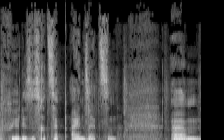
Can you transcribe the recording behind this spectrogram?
für dieses Rezept einsetzen. Ähm,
